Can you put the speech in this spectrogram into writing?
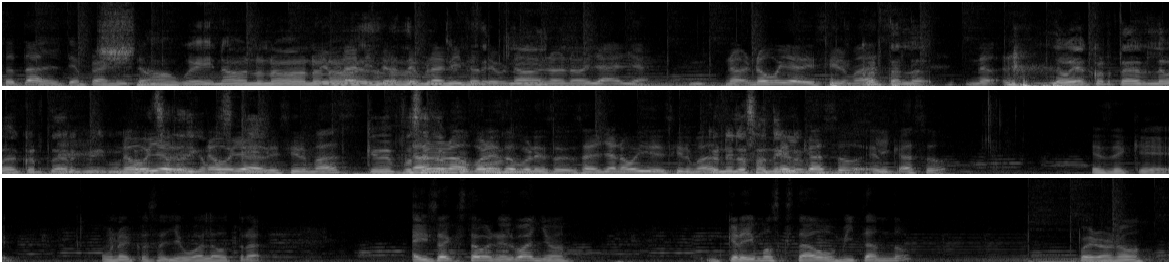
Total, tempranito. No, güey, no, no, no, no, tempranito, no. Tempranito, tempranito, no, no, no, ya, ya. No, no voy a decir más. Córtalo. No. Lo voy a cortar, lo voy a cortar, güey. no voy a, no voy a decir más. Que me puse No, no, no, por eso, por eso. O sea, ya no voy a decir más. Con el oso negro. El caso, el caso es de que una cosa llevó a la otra. Isaac estaba en el baño. Creímos que estaba vomitando, pero no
